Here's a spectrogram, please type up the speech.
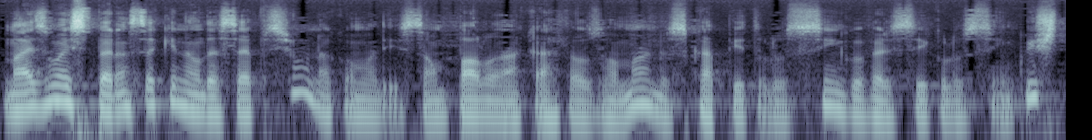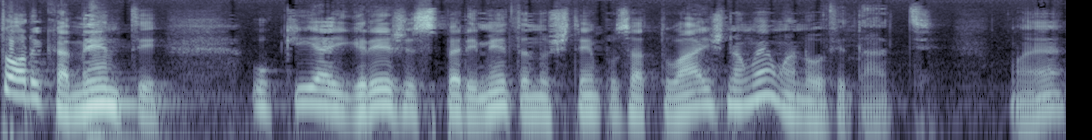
mas uma esperança que não decepciona, como diz São Paulo na carta aos Romanos, capítulo 5, versículo 5. Historicamente, o que a igreja experimenta nos tempos atuais não é uma novidade. É?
